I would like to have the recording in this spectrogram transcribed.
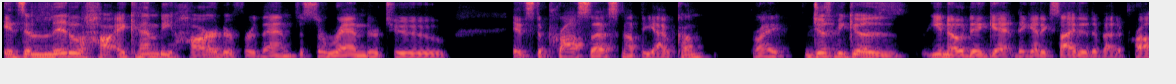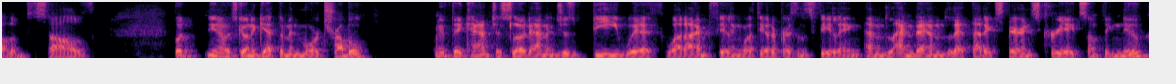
it's a little hard. It can be harder for them to surrender to it's the process, not the outcome, right? Just because you know they get they get excited about a problem to solve, but you know it's going to get them in more trouble if they can't just slow down and just be with what I'm feeling, what the other person's feeling, and and then let that experience create something new.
